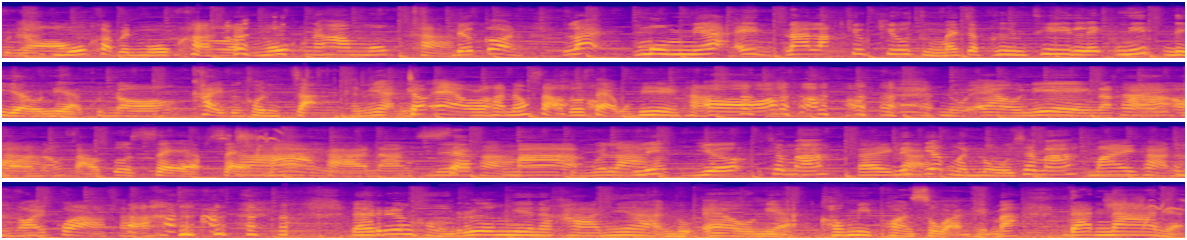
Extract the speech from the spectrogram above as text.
คุณน้องมุกค่ะเป็นมุกค่ะ เออมุกนะคะมุก ค่ะ เดี๋ยวก่อนและมุมเนี้ยไอ้น่ารักคิ้วๆถึงแม้จะพื้นที่เล็กนิดเดียวเนี่ยคุณน้องใครเป็นคนจัดคะเนี่ย เจ้าแอลนะคะน้องสาวตัวแสบของพี่เองค่ะ อ๋อ หนูแอลนี่เองนะคะ ใช่ค่ะอ๋อ น้องสาวตัวแสบ แสบมากค่ะนางเนี่แสยบค่ะมากถึงเวลาลิดเยอะใช่ไหมใช่ค่ะ ลิดเยอะเหมือนหนูใช่ไหม ไม่ค่ะหนูน้อยกว่าค่ะ และเรื่องของเรื่องเนี่ยนะคะเนี่ยหนูแอลเนี่ยเขามีพรสวรรค์เห็นไหมด้านหน้าเนี่ย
